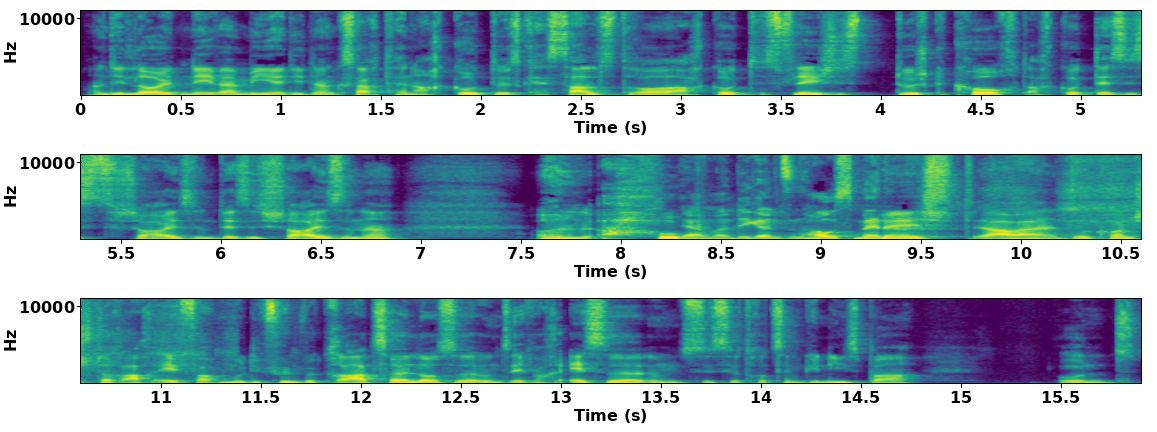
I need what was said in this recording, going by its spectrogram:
an die Leute neben mir, die dann gesagt haben, ach Gott, da ist kein Salz dran, ach Gott, das Fleisch ist durchgekocht, ach Gott, das ist scheiße und das ist scheiße, ne? Und ach, hopp, Ja, man, die ganzen Hausmänner. Echt, aber du kannst doch auch einfach nur die 5 Grad sein lassen und es einfach essen und es ist ja trotzdem genießbar. Und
